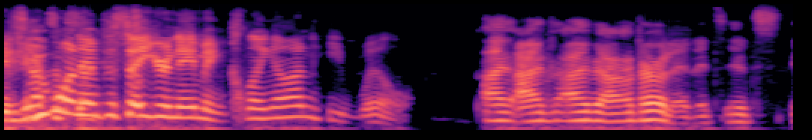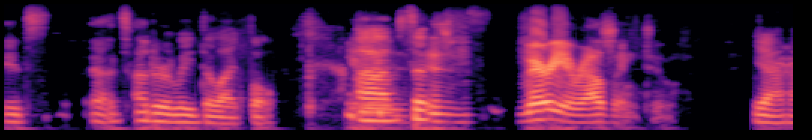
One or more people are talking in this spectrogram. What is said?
If you want stuff- him to say your name in Klingon, he will. I, I've, I've I've heard it. It's it's it's uh, it's utterly delightful. Um, It so is very arousing too. yeah,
